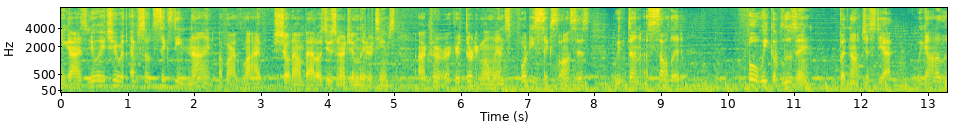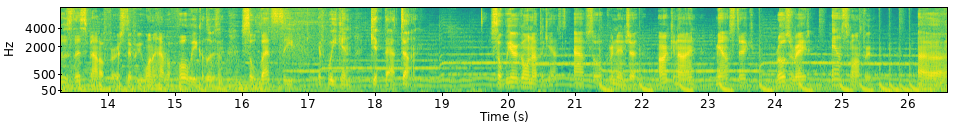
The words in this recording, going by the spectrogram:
you guys? New Age here with episode 69 of our live showdown battles using our gym leader teams. Our current record 31 wins, 46 losses. We've done a solid full week of losing, but not just yet. We gotta lose this battle first if we want to have a full week of losing. So let's see if we can get that done. So we are going up against Absol, Greninja, Arcanine, Meowstic, Roserade, and Swampert. Uh,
